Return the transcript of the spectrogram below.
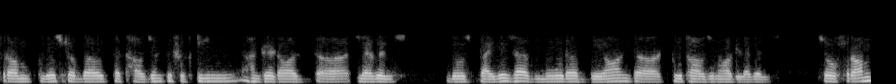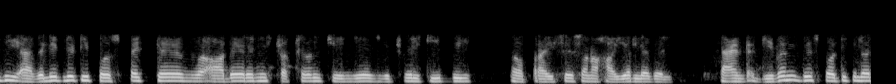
from close to about 1,000 to 1,500 odd levels, those prices have moved up beyond 2,000 odd levels. So from the availability perspective, are there any structural changes which will keep the Uh, prices on a higher level? And given this particular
